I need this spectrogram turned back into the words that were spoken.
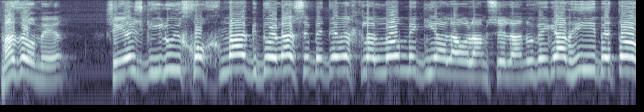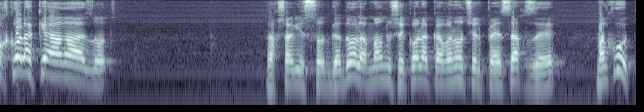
מה זה אומר? שיש גילוי חוכמה גדולה שבדרך כלל לא מגיעה לעולם שלנו, וגם היא בתוך כל הקערה הזאת. ועכשיו יש סוד גדול, אמרנו שכל הכוונות של פסח זה מלכות.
